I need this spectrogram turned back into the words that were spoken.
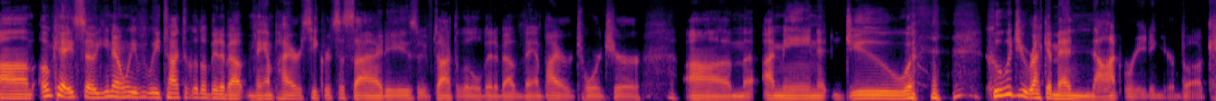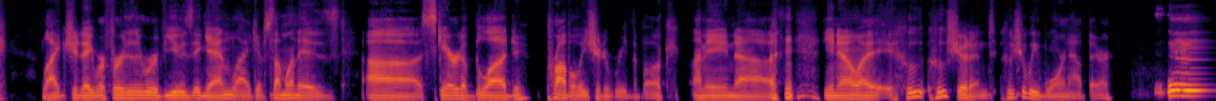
Um, okay, so you know we've we talked a little bit about vampire secret societies. We've talked a little bit about vampire torture. Um, I mean, do who would you recommend not reading your book? Like, should they refer to the reviews again? Like, if someone is uh, scared of blood, probably should have read the book. I mean, uh, you know, uh, who who shouldn't? Who should we warn out there? Mm,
